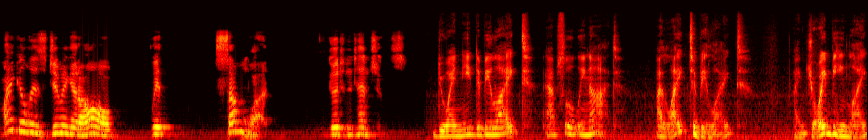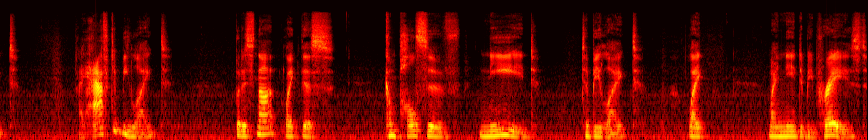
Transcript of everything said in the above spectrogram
Michael is doing it all with somewhat good intentions. Do I need to be liked? Absolutely not. I like to be liked. I enjoy being liked. I have to be liked. But it's not like this compulsive need to be liked, like my need to be praised.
